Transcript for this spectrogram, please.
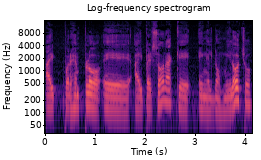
Hay, por ejemplo, eh, hay personas que en el 2008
